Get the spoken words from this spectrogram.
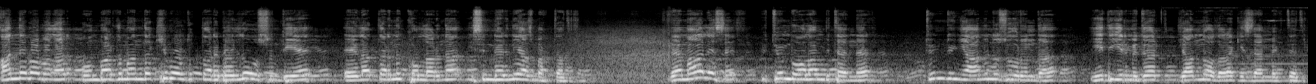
Anne babalar bombardımanda kim oldukları belli olsun diye evlatlarının kollarına isimlerini yazmaktadır. Ve maalesef bütün bu olan bitenler tüm dünyanın huzurunda 7-24 canlı olarak izlenmektedir.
